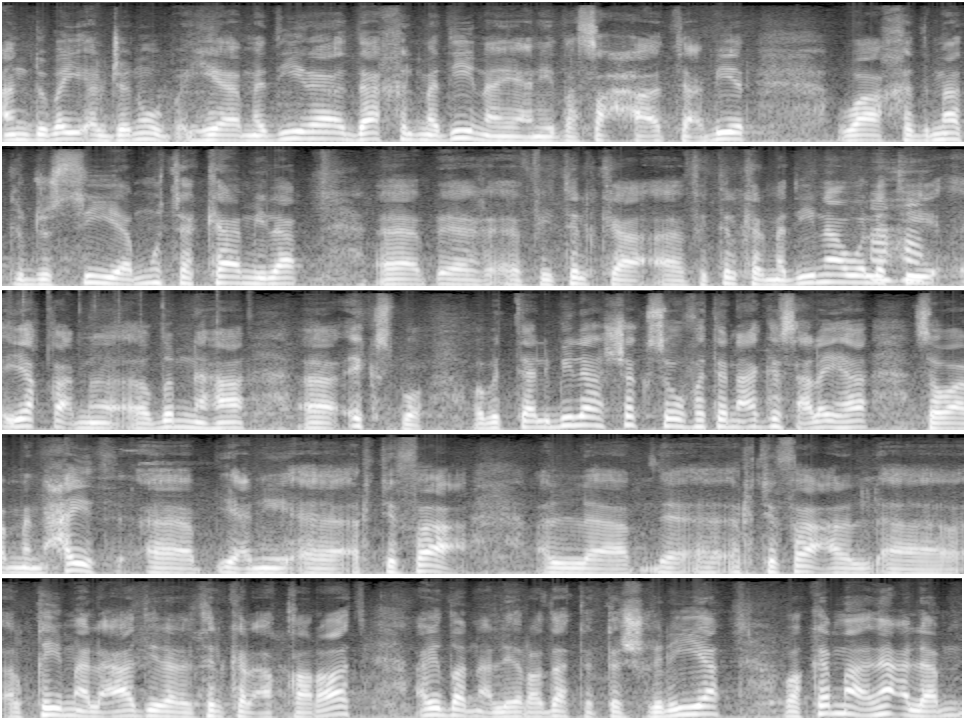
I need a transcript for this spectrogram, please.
عن دبي الجنوب. هي مدينة داخل مدينة يعني إذا صح التعبير وخدمات لوجستية متكاملة آه، في تلك آه، في تلك المدينة والتي أه. يقع ضمنها إكسبو. وبالتالي بلا شك سوف تنعكس عليها سواء من حيث يعني ارتفاع ارتفاع القيمة العادلة لتلك العقارات أيضا الإيرادات التشغيلية. وكما نعلم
